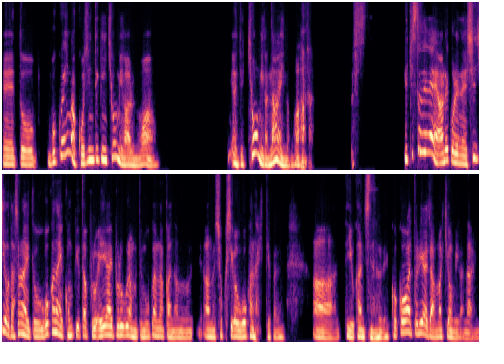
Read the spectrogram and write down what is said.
えっ、と、僕は今個人的に興味があるのは、いやで興味がないのは テキストでね、あれこれね、指示を出さないと動かないコンピュータープロ、AI プログラムって僕はなんかあの、あの、触手が動かないっていうかね、ああ、っていう感じなので、ここはとりあえずあんま興味がないっ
